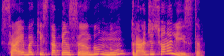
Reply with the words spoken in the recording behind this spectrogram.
saiba que está pensando num tradicionalista.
